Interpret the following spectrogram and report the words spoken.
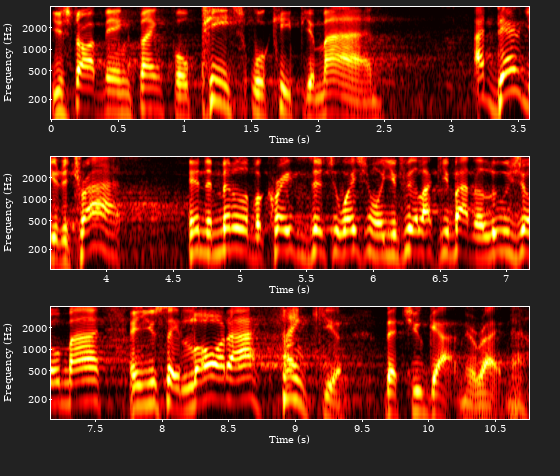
You start being thankful, peace will keep your mind. I dare you to try it. In the middle of a crazy situation where you feel like you're about to lose your mind, and you say, Lord, I thank you that you got me right now.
